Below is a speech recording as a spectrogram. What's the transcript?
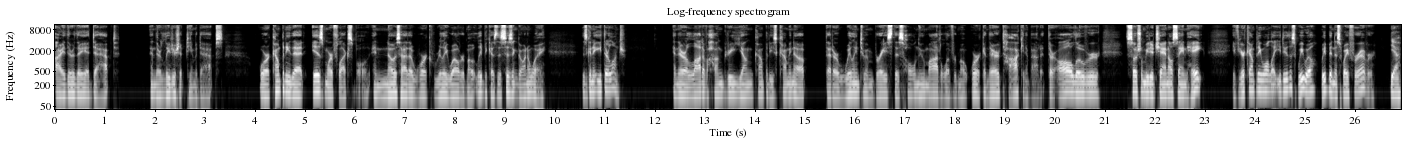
either they adapt and their leadership team adapts, or a company that is more flexible and knows how to work really well remotely because this isn't going away, is going to eat their lunch. And there are a lot of hungry young companies coming up that are willing to embrace this whole new model of remote work and they're talking about it. They're all over social media channels saying, "Hey, if your company won't let you do this, we will. We've been this way forever." Yeah.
